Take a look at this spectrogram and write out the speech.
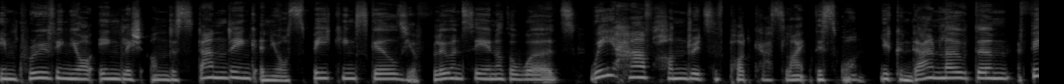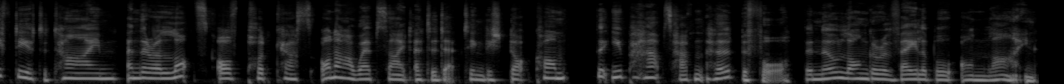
improving your English understanding and your speaking skills, your fluency, in other words, we have hundreds of podcasts like this one. You can download them 50 at a time, and there are lots of podcasts on our website at adeptenglish.com that you perhaps haven't heard before. They're no longer available online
